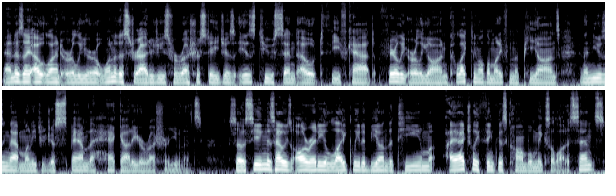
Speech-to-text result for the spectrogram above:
and as I outlined earlier, one of the strategies for rusher stages is to send out Thief Cat fairly early on, collecting all the money from the peons, and then using that money to just spam the heck out of your rusher units. So seeing as how he's already likely to be on the team, I actually think this combo makes a lot of sense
